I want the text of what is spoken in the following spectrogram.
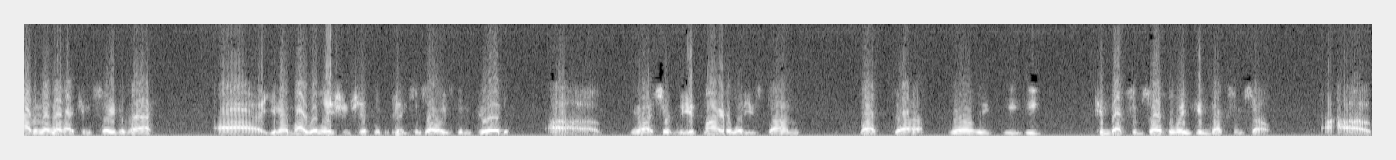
I don't know what I can say to that. Uh, you know, my relationship with Vince has always been good. Uh, you know, I certainly admire what he's done, but uh, you know, he, he, he conducts himself the way he conducts himself. Uh,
